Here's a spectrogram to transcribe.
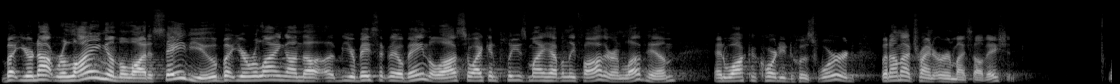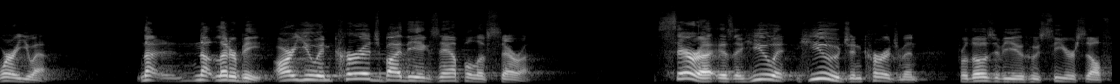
But you're not relying on the law to save you, but you're relying on the you're basically obeying the law so I can please my heavenly Father and love him and walk according to his word, but I'm not trying to earn my salvation. Where are you at? Not, not, letter B. Are you encouraged by the example of Sarah? Sarah is a huge, huge encouragement for those of you who see yourself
